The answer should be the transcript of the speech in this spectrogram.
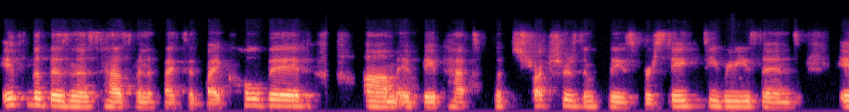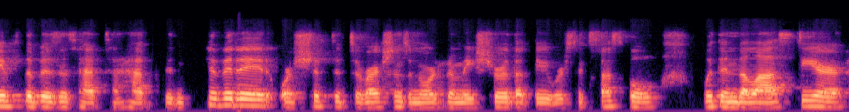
if the business has been affected by COVID, um, if they've had to put structures in place for safety reasons, if the business had to have been pivoted or shifted directions in order to make sure that they were successful within the last year,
